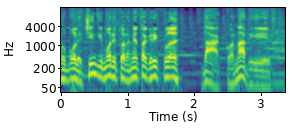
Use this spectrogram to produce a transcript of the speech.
no Boletim de Monitoramento Agrícola da Conab.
